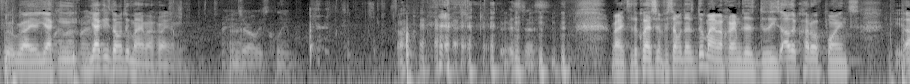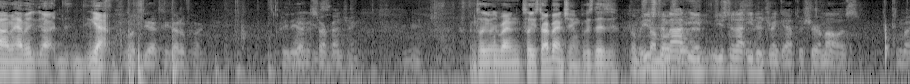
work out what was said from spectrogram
For, uh, yaki, yakis don't do Mayim Achronim. My hands are always clean. Right. So the question for someone who doesn't do Mayim Achronim, does do these other cutoff points um, have it? Uh, yeah, What's the actual cutoff point? For When you start benching. until you right, until you start benching because there's No, we used to not eat. Used to not eat or drink after Shir Malas. My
